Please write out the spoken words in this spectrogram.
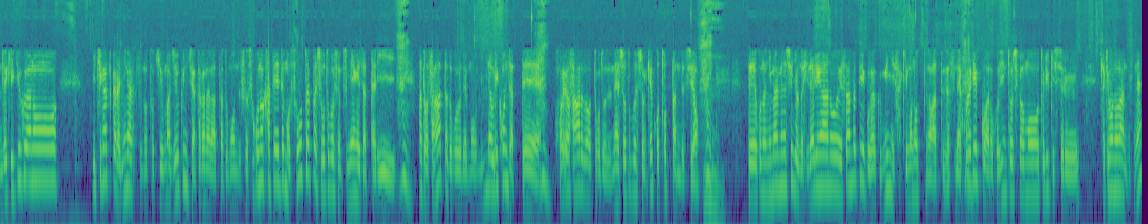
ん、で結局あの1月から2月の途中、まあ、19日が高値だったと思うんですが、そこの過程でも相当やっぱりショートポジション積み上げちゃったり、はい、あとは下がったところでもうみんな売り込んじゃって、はい、これは下がるぞってことでね、ショートポジション結構取ったんですよ。はい、でこの2枚目の資料の左側の S&P500 ミニ先物っていうのがあってですね、これ結構あの個人投資家も取引してる先物なんですね。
